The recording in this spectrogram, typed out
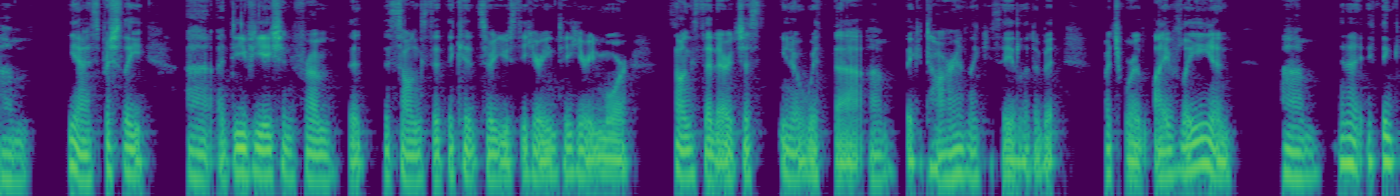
um, yeah, especially uh, a deviation from the the songs that the kids are used to hearing to hearing more songs that are just you know with the um, the guitar and like you say a little bit much more lively. And um, and I think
